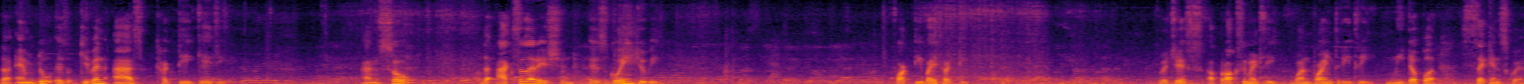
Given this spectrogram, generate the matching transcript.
The m2 is given as 30 kg. And so the acceleration is going to be 40 by 30 which is approximately 1.33 meter per second square.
